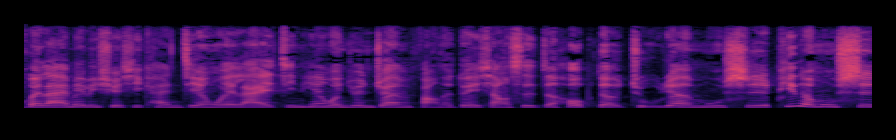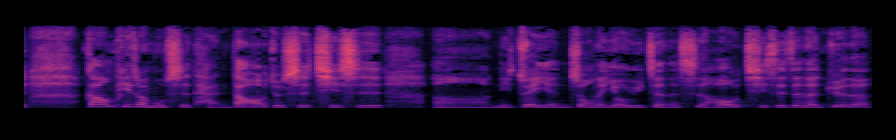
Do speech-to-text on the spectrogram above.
回来，魅力学习，看见未来。今天文娟专访的对象是 The Hope 的主任牧师 Peter 牧师。刚 Peter 牧师谈到，就是其实，呃，你最严重的忧郁症的时候，其实真的觉得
